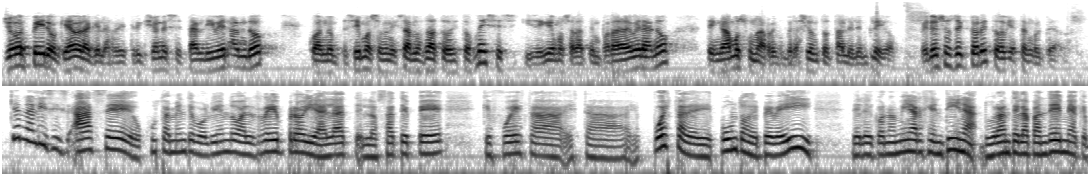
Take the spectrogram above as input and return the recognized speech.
Yo espero que ahora que las restricciones se están liberando, cuando empecemos a analizar los datos de estos meses y lleguemos a la temporada de verano, tengamos una recuperación total del empleo. Pero esos sectores todavía están golpeados. ¿Qué análisis hace, justamente volviendo al REPRO y a los ATP, que fue esta, esta puesta de puntos de PBI de la economía argentina durante la pandemia, que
